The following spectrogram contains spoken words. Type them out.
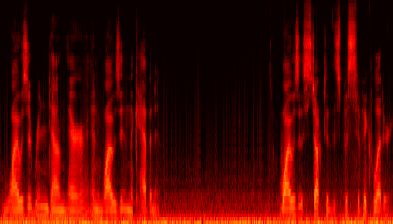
Why was it written down there and why was it in the cabinet? Why was it stuck to the specific letter?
